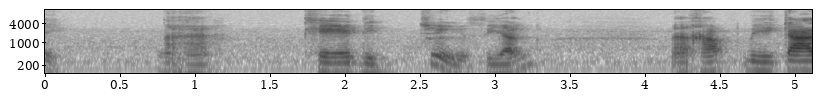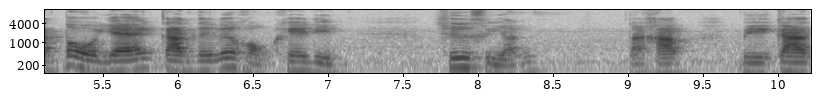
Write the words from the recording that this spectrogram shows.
อีกนะฮะ เครดิตชื่อเสียงนะครับ มีการโต้แย้งกันในเรื่องของเครดิตชื่อเสียงนะครับ มีการ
